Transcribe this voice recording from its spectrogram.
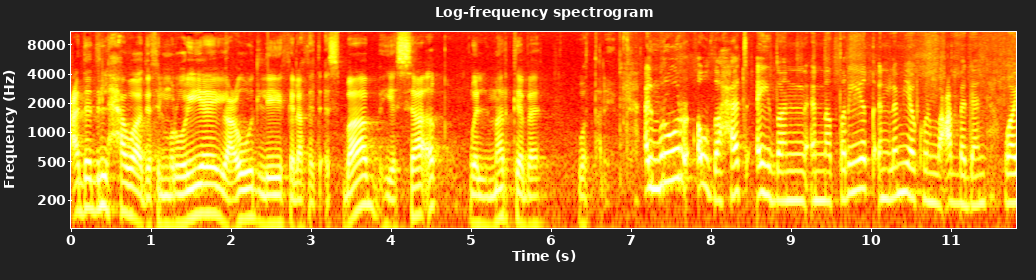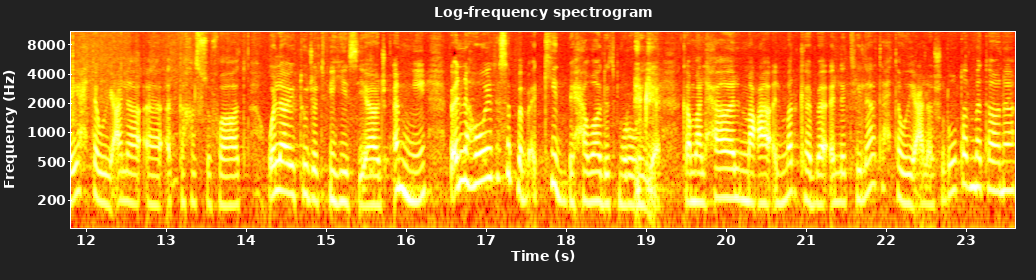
عدد الحوادث المرورية يعود لثلاثة أسباب هي السائق والمركبة والطريق. المرور أوضحت أيضا أن الطريق إن لم يكن معبدا ويحتوي على التخسفات ولا توجد فيه سياج أمني فإنه يتسبب أكيد بحوادث مرورية. كما الحال مع المركبة التي لا تحتوي على شروط المتانة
